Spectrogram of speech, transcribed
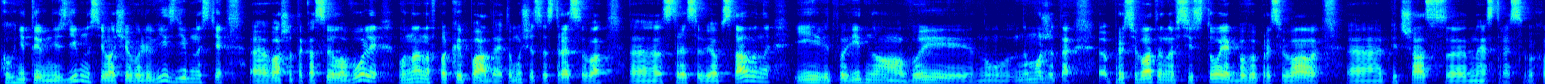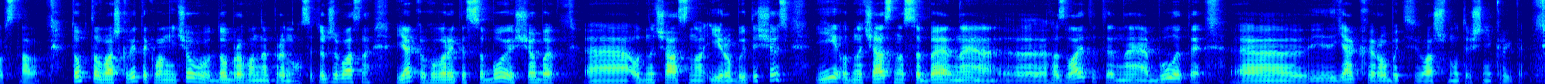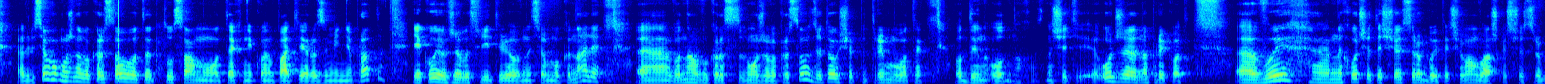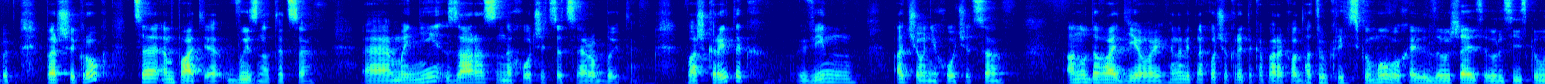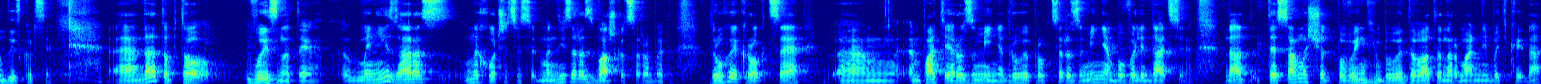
когнітивні здібності, ваші вольові здібності, е, ваша така сила волі, вона навпаки падає, тому що це стресова, стресові обставини, і відповідно ви ну, не можете працювати на всі 100, якби ви працювали під час нестресових обставин. Тобто ваш критик вам нічого доброго не приносить. Отже, власне, як говорити з собою, щоб е, одночасно і робити щось, і одночасно себе не е, газлайтити, не булити, е, як робить ваш внутрішній критик. А Для цього можна використовувати ту саму техніку емпатії розуміння правди, яку я вже висвітлював на цьому каналі. Е, Вона використ... може використовувати для того, щоб підтримувати один одного. Значить, отже, наприклад, е, ви е, не хочете щось робити, чи вам важко щось робити. Перший крок це емпатія, визнати це. Е, Мені зараз не хочеться це робити. Ваш критик, він. А чого не хочеться? А ну давай ділай. Я навіть не хочу критика перекладати українською мовою, хай він залишається в російському дискурсі. Е, да? Тобто визнати, мені зараз не хочеться це, мені зараз важко це робити. Другий крок це емпатія, розуміння. Другий крок це розуміння або валідація. Да? Те саме, що повинні були давати нормальні батьки. Да?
